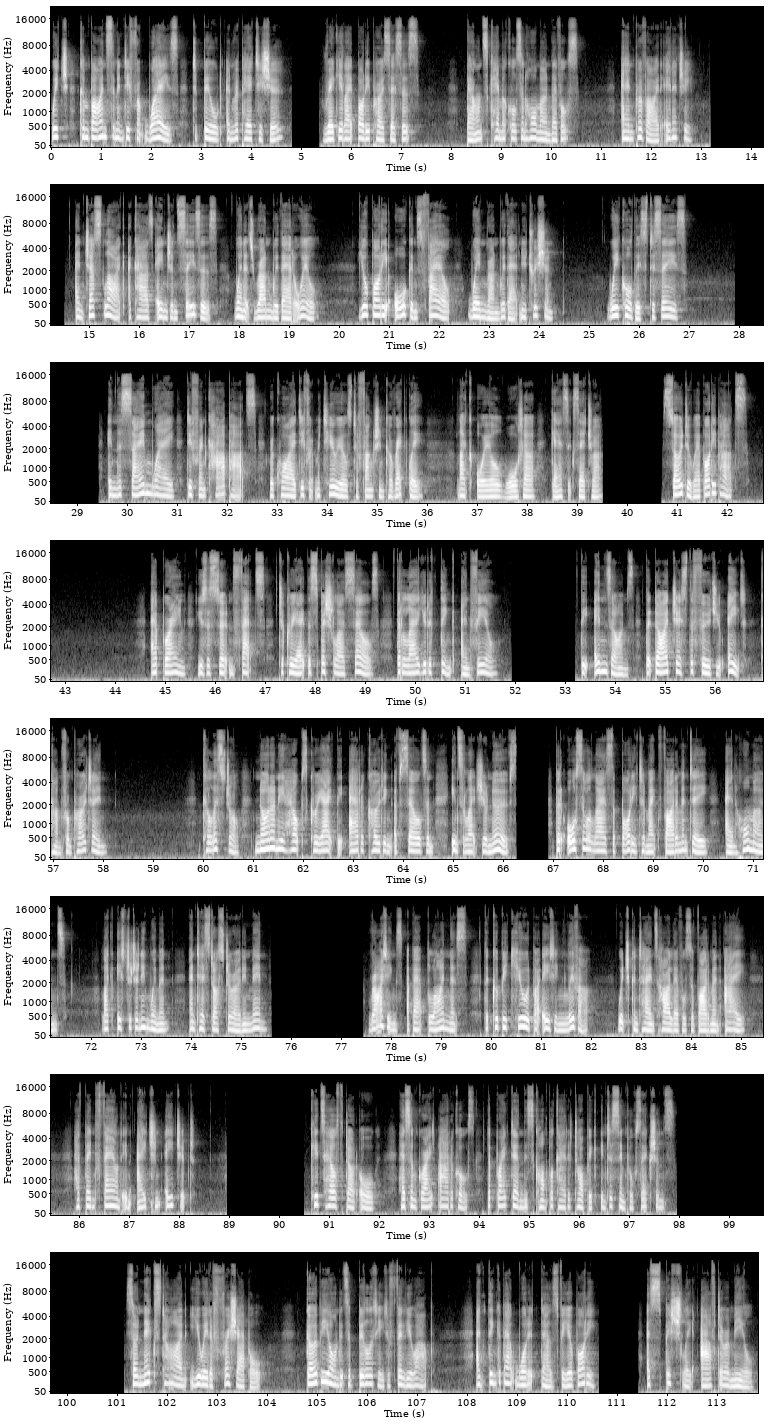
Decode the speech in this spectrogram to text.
which combines them in different ways to build and repair tissue, regulate body processes, balance chemicals and hormone levels, and provide energy. And just like a car's engine seizes when it's run without oil, your body organs fail when run without nutrition. We call this disease. In the same way, different car parts require different materials to function correctly, like oil, water, gas, etc. So do our body parts. Our brain uses certain fats to create the specialized cells that allow you to think and feel. The enzymes that digest the food you eat come from protein. Cholesterol not only helps create the outer coating of cells and insulates your nerves, but also allows the body to make vitamin D and hormones, like estrogen in women and testosterone in men. Writings about blindness that could be cured by eating liver, which contains high levels of vitamin A, have been found in ancient Egypt. KidsHealth.org has some great articles that break down this complicated topic into simple sections. So, next time you eat a fresh apple, go beyond its ability to fill you up and think about what it does for your body, especially after a meal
